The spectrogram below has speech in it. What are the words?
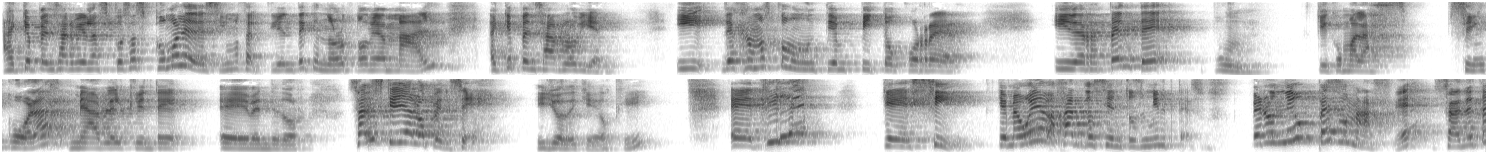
hay que pensar bien las cosas. ¿Cómo le decimos al cliente que no lo tome mal? Hay que pensarlo bien. Y dejamos como un tiempito correr y de repente, ¡pum! Que como a las cinco horas me habla el cliente eh, vendedor. ¿Sabes que ya lo pensé? Y yo de que, ok. Eh, dile que sí, que me voy a bajar 200 mil pesos pero ni un peso más, ¿eh? O sea, neta,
